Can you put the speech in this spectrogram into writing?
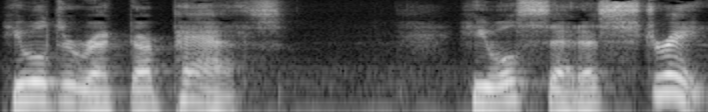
he will direct our paths. He will set us straight.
